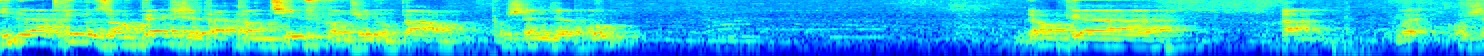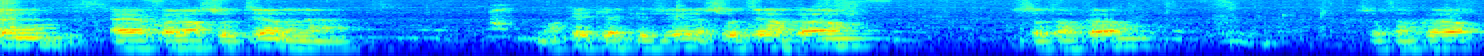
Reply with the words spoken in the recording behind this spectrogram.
L'idolâtrie nous empêche d'être attentifs quand Dieu nous parle. Prochaine diapo. Donc, euh, ah, prochaine, il va falloir sauter, on en a manqué quelques-unes, sauter encore, saute encore, saute encore.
